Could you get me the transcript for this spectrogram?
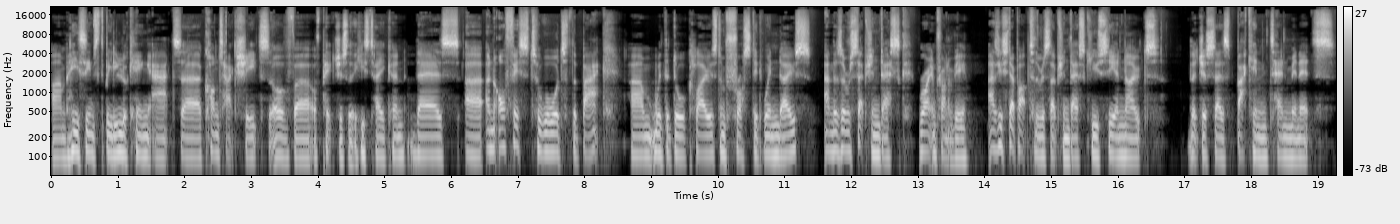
Um, he seems to be looking at uh, contact sheets of uh, of pictures that he's taken. There's uh, an office towards the back um, with the door closed and frosted windows. And there's a reception desk right in front of you. As you step up to the reception desk, you see a note that just says back in 10 minutes.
